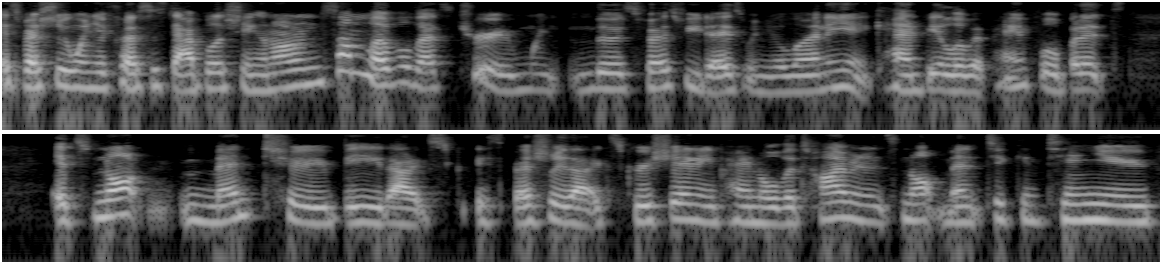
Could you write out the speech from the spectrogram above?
especially when you're first establishing. And on some level, that's true. When, those first few days when you're learning, it can be a little bit painful, but it's it's not meant to be that, especially that excruciating pain all the time, and it's not meant to continue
